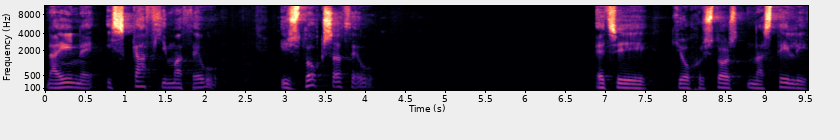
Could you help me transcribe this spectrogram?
να είναι εις κάφημα Θεού, εις δόξα Θεού. Έτσι και ο Χριστός να στείλει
